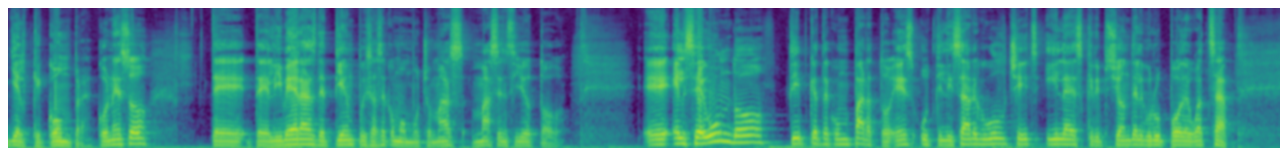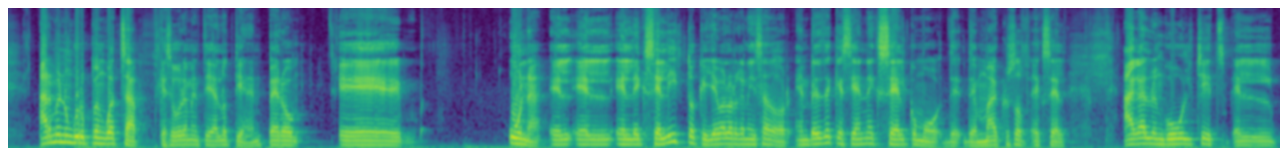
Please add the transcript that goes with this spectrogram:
y el que compra. Con eso te, liberas de tiempo y se hace como mucho más, más sencillo todo. Eh, el segundo tip que te comparto es utilizar Google Sheets y la descripción del grupo de WhatsApp. Armen un grupo en WhatsApp, que seguramente ya lo tienen, pero eh, una, el, el, Excelito que lleva el organizador, en vez de que sea en Excel como de, de, Microsoft Excel, hágalo en Google Sheets, el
